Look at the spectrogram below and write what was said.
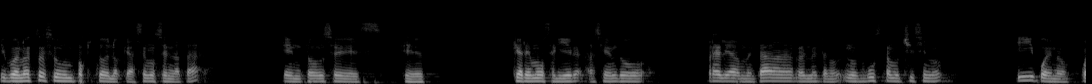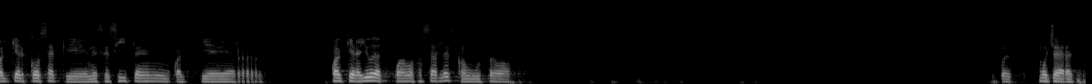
Y bueno, esto es un poquito de lo que hacemos en la TAR. Entonces, eh, queremos seguir haciendo realidad aumentada, realmente nos gusta muchísimo. Y bueno, cualquier cosa que necesiten, cualquier, cualquier ayuda que podamos hacerles, con gusto vamos a Pues muchas gracias.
